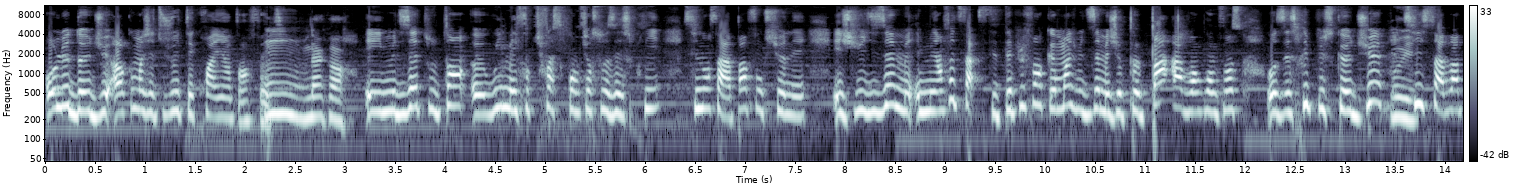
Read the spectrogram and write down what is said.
au lieu de Dieu. Alors que moi, j'ai toujours été croyante, en fait. Hmm, D'accord. Et il me disait tout le temps, euh, oui, mais il faut que tu fasses confiance aux esprits, sinon ça va pas fonctionner. Et je lui disais, mais, mais en fait, ça, c'était plus fort que moi. Je me disais, mais je peux pas avoir confiance aux esprits plus que Dieu. Oui. Si ça va,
